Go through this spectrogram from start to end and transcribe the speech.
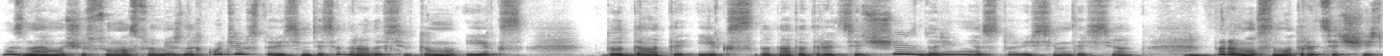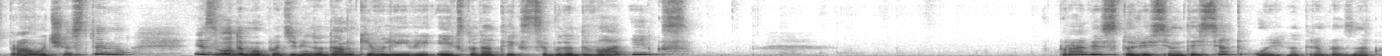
Ми знаємо, що сума суміжних кутів 180 градусів, тому х додати х додати 36 дорівнює 180. Переносимо 36 в праву частину і зводимо подібні доданки в лівій. х додати х це буде 2х. В правій 180, ой, не треба знак,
